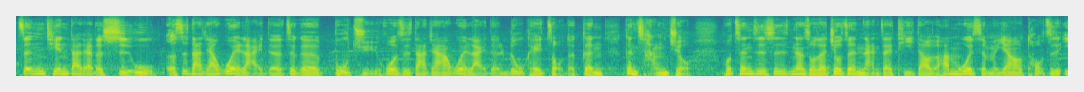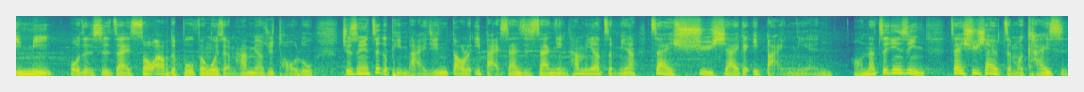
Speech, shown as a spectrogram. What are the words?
增添大家的事物，而是大家未来的这个布局，或者是大家未来的路可以走得更更长久，或甚至是那时候在旧正南在提到的，他们为什么要投资 INMI，或者是在 SOUL UP 的部分，为什么他们要去投入，就是因为这个品牌已经到了一百三十三年，他们要怎么样再续下一个一百年？哦，那这件事情在续下又怎么开始？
